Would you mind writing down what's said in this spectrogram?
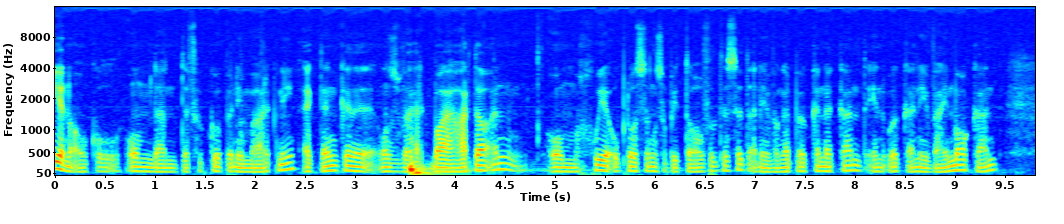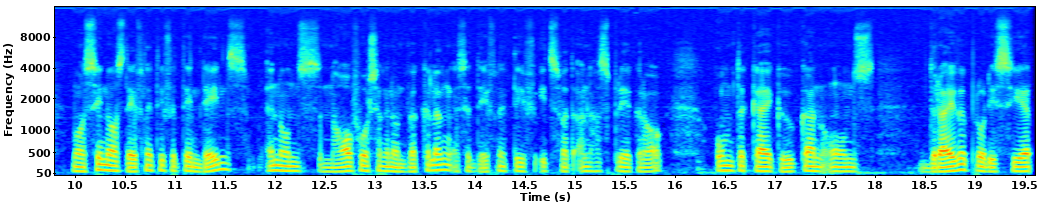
geen alkohol om dan te verkoop in die mark nie. Ek dink uh, ons werk baie hard daaraan om goeie oplossings op die tafel te sit aan die wingerdboukinde kant en ook aan die wynmaakkant Maar ons sien ons definitief 'n tendens in ons navorsing en ontwikkeling is dit definitief iets wat aangespreek raak om te kyk hoe kan ons druiwe produseer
